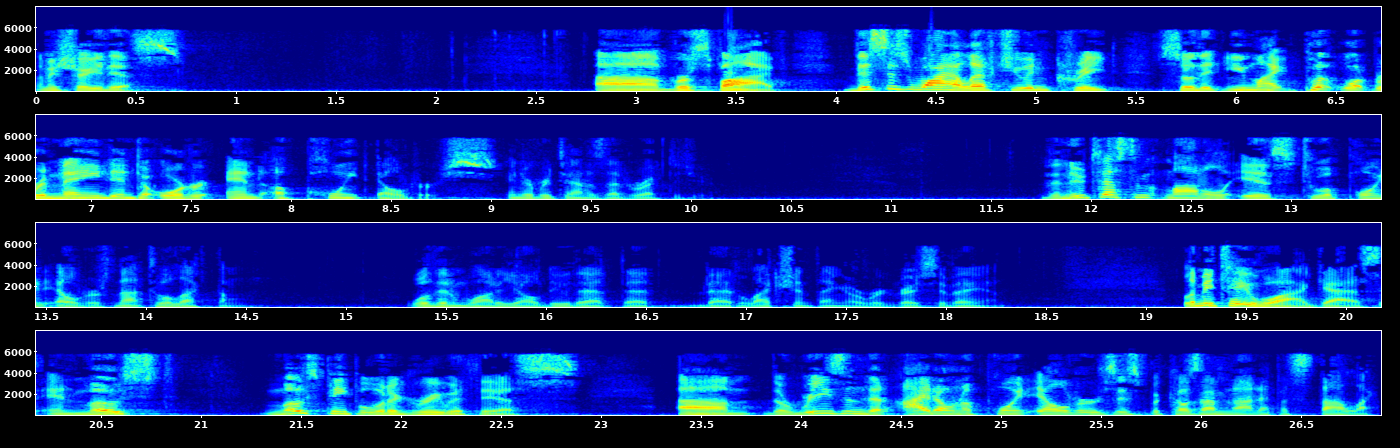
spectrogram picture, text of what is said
Let me show you this. Uh, verse five. This is why I left you in Crete, so that you might put what remained into order and appoint elders in every town as I directed you. The New Testament model is to appoint elders, not to elect them. Well, then why do y'all do that, that, that election thing over at Grace Van? Let me tell you why, guys. And most, most people would agree with this. Um, the reason that I don't appoint elders is because I'm not apostolic.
